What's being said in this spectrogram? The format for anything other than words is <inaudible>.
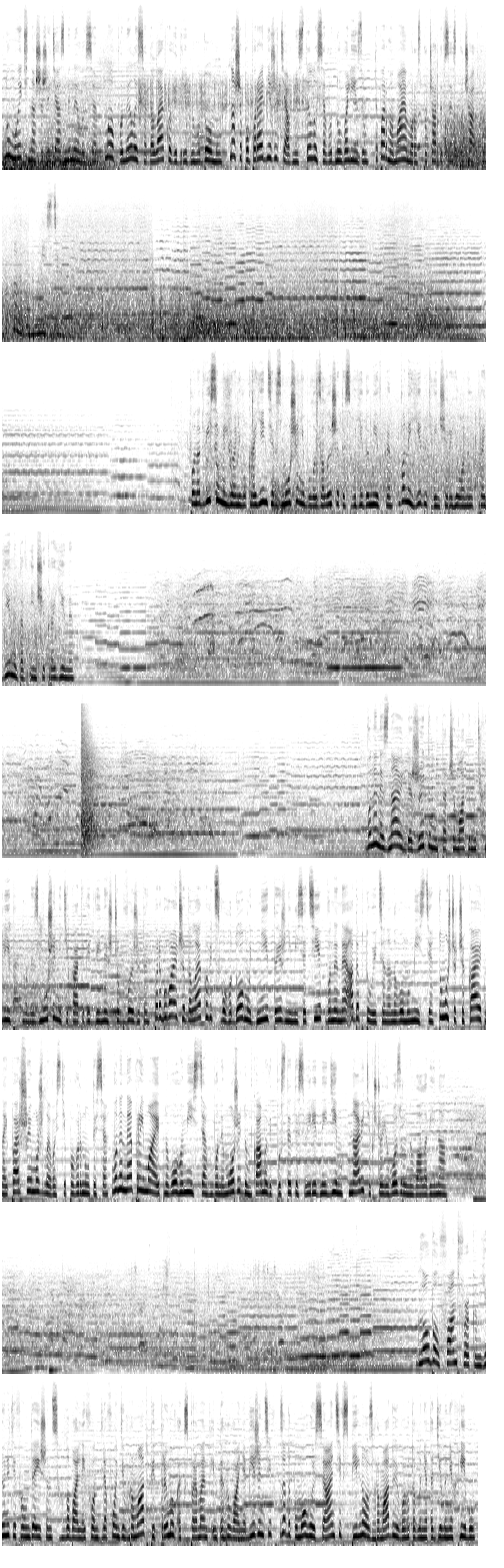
одну мить наше життя змінилося. Ми опинилися далеко від рідного дому. Наше попереднє життя вмістилося в одну валізу. Тепер ми маємо розпочати все спочатку на новому місці. Понад 8 мільйонів українців змушені були залишити свої домівки. Вони їдуть в інші регіони України та в інші країни. Не знають, де житимуть та чи матимуть хліб. Вони змушені тікати від війни, щоб вижити. Перебуваючи далеко від свого дому, дні, тижні, місяці, вони не адаптуються на новому місці, тому що чекають найпершої можливості повернутися. Вони не приймають нового місця, бо не можуть думками відпустити свій рідний дім, навіть якщо його зруйнувала війна. Global Fund for Community Foundations – глобальний фонд для фондів громад підтримав експеримент інтегрування біженців за допомогою сеансів спільного з громадою виготовлення та ділення хлібу.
